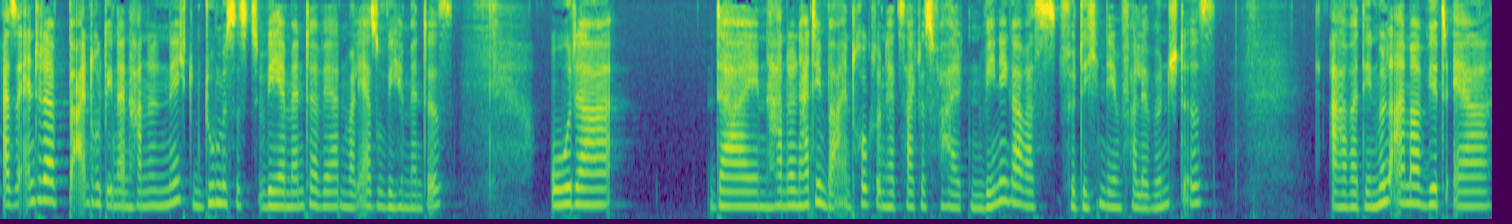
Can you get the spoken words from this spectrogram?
Also entweder beeindruckt ihn dein Handeln nicht und du müsstest vehementer werden, weil er so vehement ist. Oder dein Handeln hat ihn beeindruckt und er zeigt das Verhalten weniger, was für dich in dem Fall erwünscht ist. Aber den Mülleimer wird er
